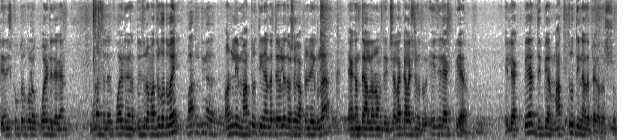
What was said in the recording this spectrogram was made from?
ডেনিশ কবুতরগুলো কোয়ালিটি দেখেন মোনা সেলের কোয়ালিটি দেখেন। দুই জোড়া মাত্র কত ভাই? মাত্র তিন হাজার টাকা। অনলি মাত্র তিন হাজার টাকা হলে দর্শক আপনারা এগুলা এখান থেকে আল্লাহর রহমতে ইনশাল্লাহ কালেকশন করতে এই যে এক পেয়ার এই এক পেয়ার দুই পেয়ার মাত্র তিন হাজার টাকা দর্শক।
